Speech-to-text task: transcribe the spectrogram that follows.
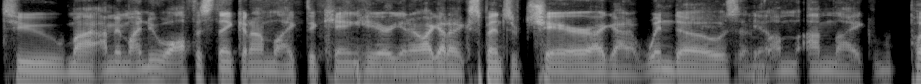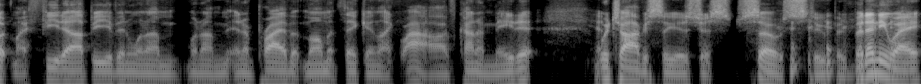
to my I'm in my new office thinking I'm like the king here. You know, I got an expensive chair, I got windows, and. I'm I'm like put my feet up even when I'm when I'm in a private moment thinking like, wow, I've kind of made it, which obviously is just so stupid. but anyway,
